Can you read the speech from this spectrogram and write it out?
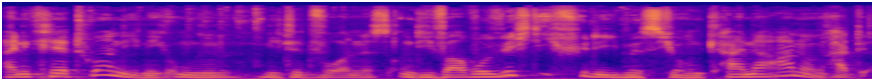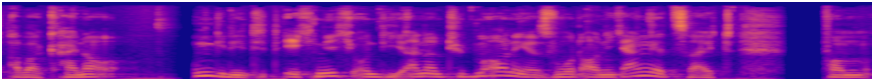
eine Kreatur an, die nicht umgenietet worden ist. Und die war wohl wichtig für die Mission. Keine Ahnung. Hat aber keiner umgenietet. Ich nicht und die anderen Typen auch nicht. Es wurde auch nicht angezeigt vom,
